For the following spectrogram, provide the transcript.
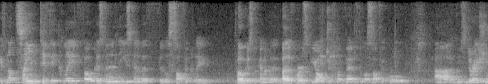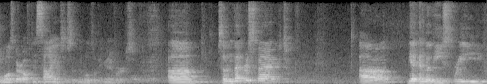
if not scientifically focused, then at least kind of a philosophically focused, but kind of a, but of course the object of that philosophical uh, consideration was very often science or certain rules of the universe. Um, so in that respect, uh, yeah, kind of a, these three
